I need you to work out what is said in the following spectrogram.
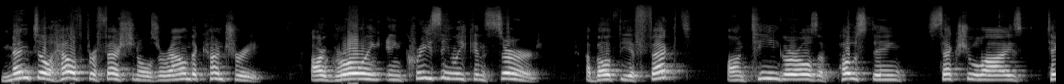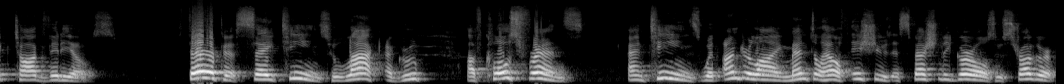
Mental health professionals around the country are growing increasingly concerned about the effect on teen girls of posting sexualized TikTok videos. Therapists say teens who lack a group of close friends and teens with underlying mental health issues, especially girls who struggle,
